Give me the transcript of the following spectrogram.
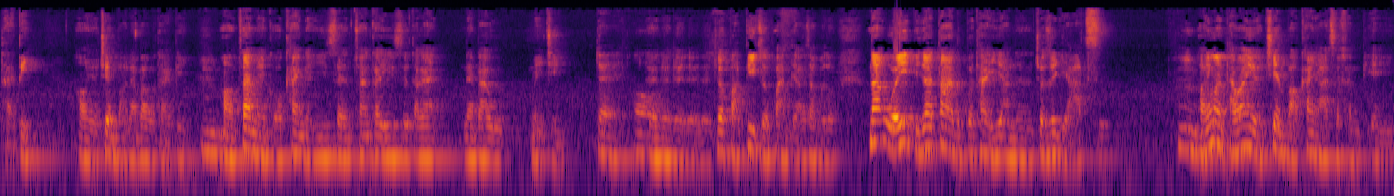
台币，哦，有健保两百五台币，嗯，哦，在美国看一个医生，专科医师大概两百五美金，对，哦，对对对对对，就把币值换掉差不多。那唯一比较大的不太一样的呢，就是牙齿。嗯，啊，因为台湾有健保看牙齿很便宜，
